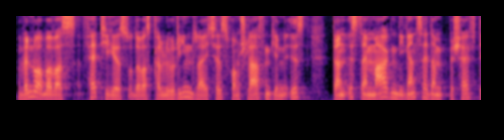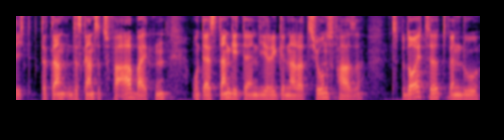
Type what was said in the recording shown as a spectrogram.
Und wenn du aber was Fettiges oder was Kalorienreiches vorm Schlafengehen isst, dann ist dein Magen die ganze Zeit damit beschäftigt, das Ganze zu verarbeiten und erst dann geht er in die Regenerationsphase. Das bedeutet, wenn du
